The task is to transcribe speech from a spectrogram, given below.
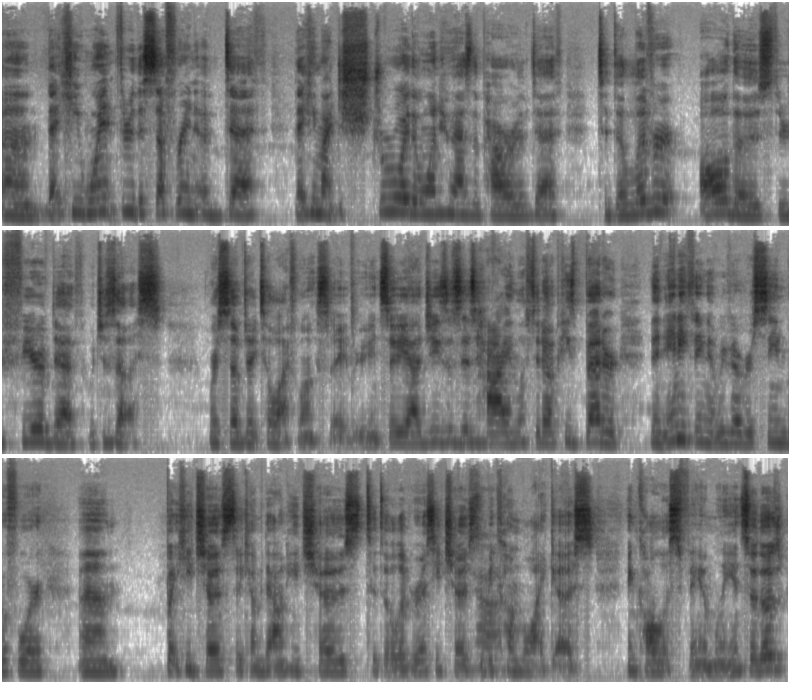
um, that he went through the suffering of death that he might destroy the one who has the power of death to deliver all those through fear of death which is us we're subject to lifelong slavery. And so, yeah, Jesus is high and lifted up. He's better than anything that we've ever seen before. Um, but he chose to come down. He chose to deliver us. He chose to become like us and call us family. And so those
